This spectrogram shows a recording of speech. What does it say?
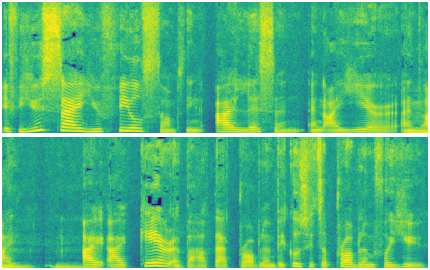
If you say you feel something, I listen and I hear and mm. I, mm. I, I care about that problem because it's a problem for you.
